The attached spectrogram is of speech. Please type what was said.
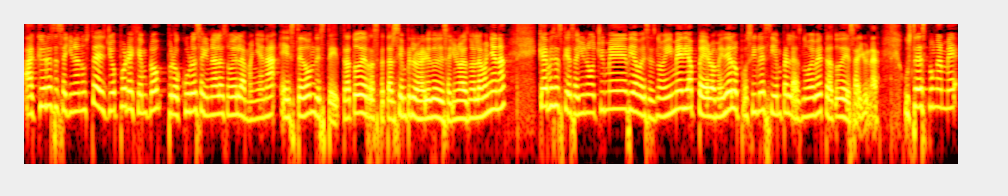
a qué horas desayunan ustedes. Yo, por ejemplo, procuro desayunar a las 9 de la mañana, esté donde esté. Trato de respetar siempre el horario de desayuno a las 9 de la mañana, que a veces que desayuno a 8 y media, a veces 9 y media, pero a medida de lo posible siempre a las 9 trato de desayunar. Ustedes pónganme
